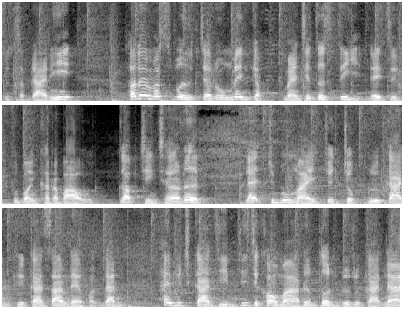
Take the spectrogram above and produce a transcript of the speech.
สุดสัปดาห์นี้ทอตแนมฮอตสเปอร์จะลงเล่นกับแมนเชสเตอร์ซิตี้ในศึกฟุตบอลคาราบาวรอบชิงชนะเลิศและจุดมุ่งหมายจนจบฤดูกาลคือการสร้างแรงผลักดัน ให้ผู้จัดการทีมที่จะเข้ามาเริ่มต้นฤดูกาลหน้า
